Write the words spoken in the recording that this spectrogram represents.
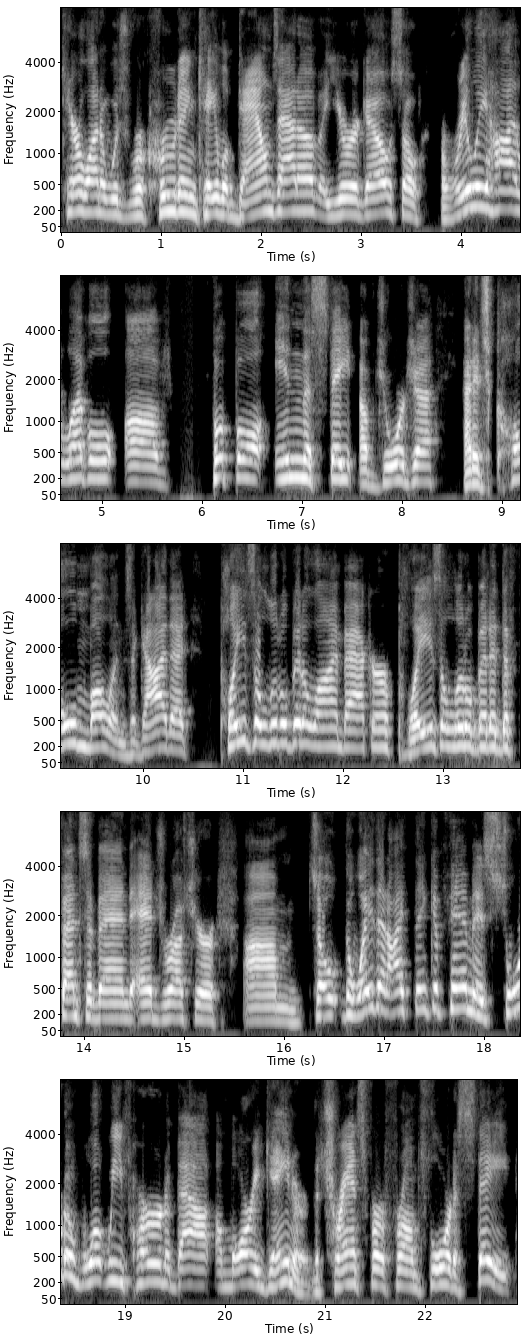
Carolina was recruiting Caleb Downs out of a year ago. So a really high level of football in the state of Georgia. And it's Cole Mullins, a guy that plays a little bit of linebacker, plays a little bit of defensive end, edge rusher. Um, so the way that I think of him is sort of what we've heard about Amari Gainer, the transfer from Florida State,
